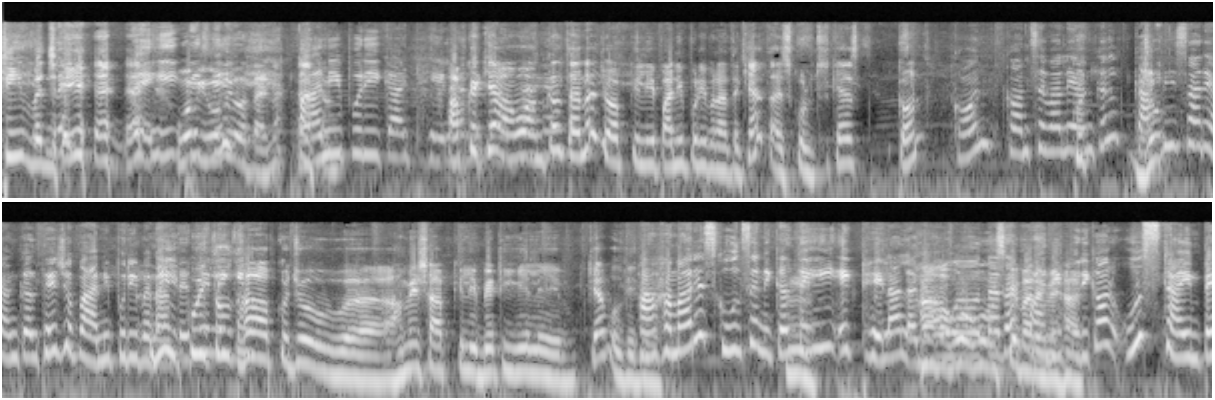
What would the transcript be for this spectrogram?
टी बजाइए वो भी वो भी होता है ना। पानी पूरी का ठेला आपका क्या वो अंकल था ना जो आपके लिए पानी पूरी बनाते क्या था स्कूल? क्या कौन? कौन कौन से वाले अंकल? काफ़ी सारे अंकल थे जो पानी पूरी नहीं कोई थे तो था आपको जो हमेशा आपके लिए बेटी ये ले क्या बोलती थी? हाँ हमारे स्कूल से निकलते हम्म। ही एक ठेला लगा हाँ, हाँ, हुआ होता था पानी हाँ। पूरी का और उस टाइम पे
